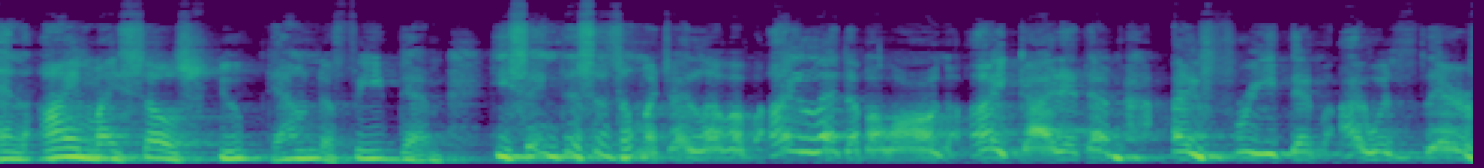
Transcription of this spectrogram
and I myself stooped down to feed them. He's saying, This is how much I love them. I led them along. I guided them. I freed them. I was there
